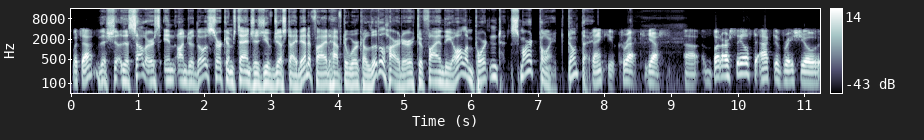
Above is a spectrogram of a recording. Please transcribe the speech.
What's that? The, sh- the sellers, in under those circumstances you've just identified, have to work a little harder to find the all important smart point, don't they? Thank you. Correct. Yes. Uh, but our sales to active ratio,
